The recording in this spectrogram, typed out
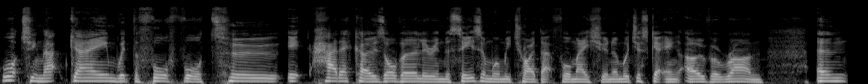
watching that game with the 4-4-2 it had echoes of earlier in the season when we tried that formation and we're just getting overrun and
